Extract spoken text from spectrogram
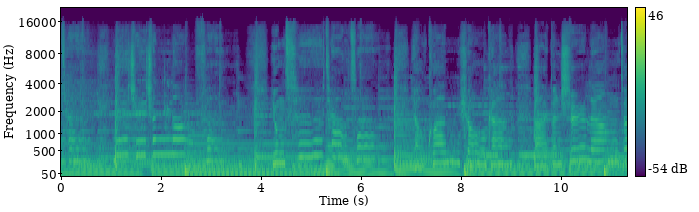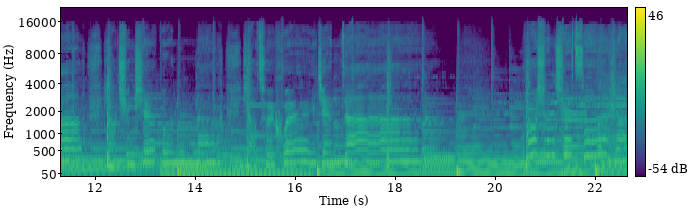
惮，你气成闹翻，用词刁钻，要观又干，爱本是两端，要倾斜不难，要摧毁简单。是自然，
